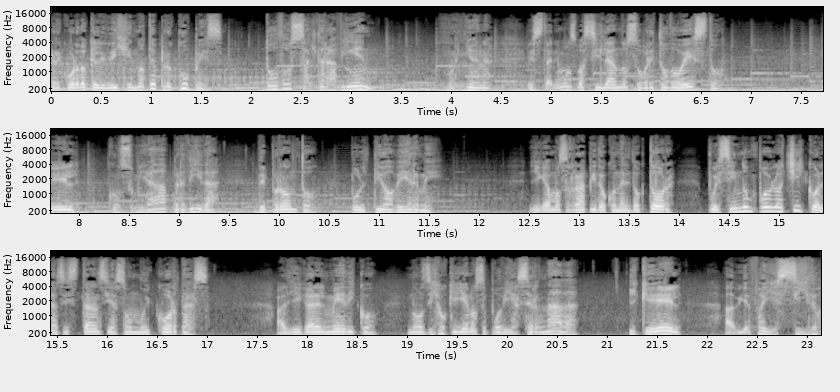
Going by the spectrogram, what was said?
Recuerdo que le dije, no te preocupes, todo saldrá bien. Mañana estaremos vacilando sobre todo esto. Él, con su mirada perdida, de pronto volteó a verme. Llegamos rápido con el doctor, pues siendo un pueblo chico las distancias son muy cortas. Al llegar el médico, nos dijo que ya no se podía hacer nada y que él había fallecido,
